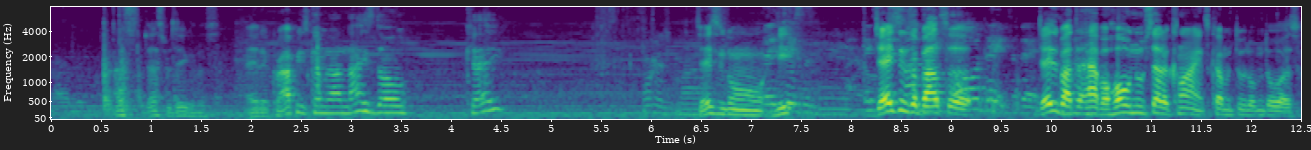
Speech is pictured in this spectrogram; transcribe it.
That's that's ridiculous. Hey, the crappie's coming out nice though. Okay, Where's mine? Jason's going. He, Jason's, Jason's about to- All day today. Jason's about to have a whole new set of clients coming through them doors.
